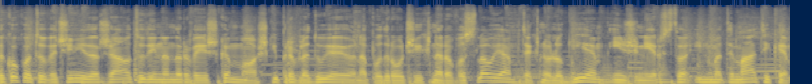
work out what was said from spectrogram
Tako kot v večini držav, tudi na norveškem moški prevladujejo na področjih naravoslovja, tehnologije, inženirstva in matematike,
